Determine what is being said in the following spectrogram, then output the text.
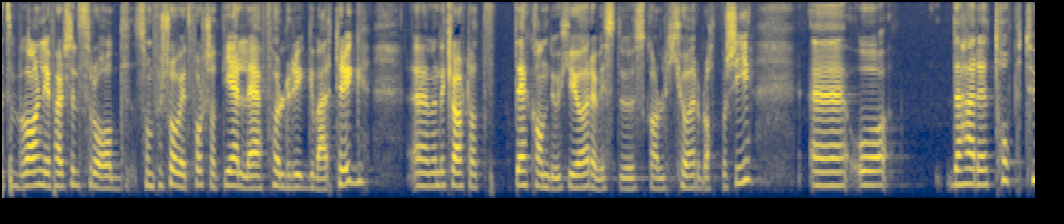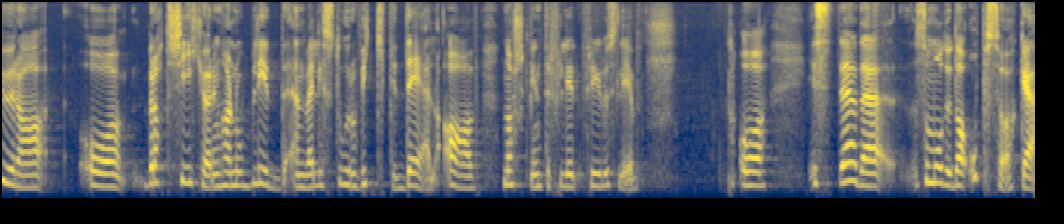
et vanlig ferdselsråd som for så vidt fortsatt gjelder, er 'følg rygg, vær trygg'. Eh, men det er klart at det kan du ikke gjøre hvis du skal kjøre bratt på ski. og det her er toppturer og bratt skikjøring har nå blitt en veldig stor og viktig del av norsk vinterfriluftsliv. Og i stedet så må du da oppsøke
